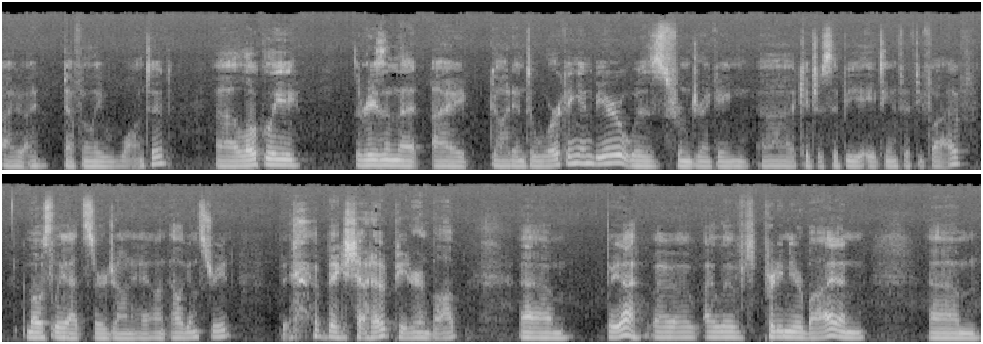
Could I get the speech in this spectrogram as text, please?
I, I definitely wanted. Uh, locally, the reason that I got into working in beer was from drinking uh, Kitchissippi 1855, mostly at Sir John A on Elgin Street. Big shout out, Peter and Bob. Um, but yeah, uh, I lived pretty nearby, and um,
